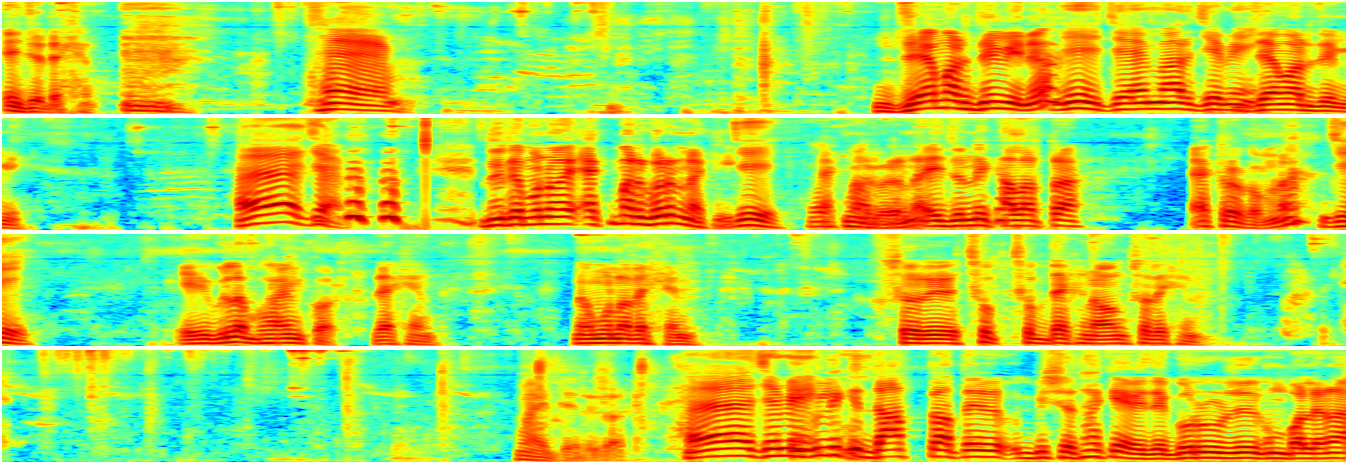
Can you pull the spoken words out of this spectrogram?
এই যে দেখেন। হ্যাঁ। জ্যাম আর জেমি না? জি জ্যাম আর জেমি। জ্যাম আর জেমি। হ্যাঁ জ্যাম। দুইটা মনে হয় একমার করেন নাকি? জি একমার করেন না? এই জন্য কালারটা একরকম না? জি। এইগুলা ভয়ঙ্কর দেখেন। নমুনা দেখেন। শরীরে ছুপ ছুপ দেখেন অংশ দেখেন। মাই ডিয়ার গড হ্যাঁ জেমি। এগুলি কি দাঁত টাতের বিষয় থাকে? ওই যে গরুর যেরকম বলে না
